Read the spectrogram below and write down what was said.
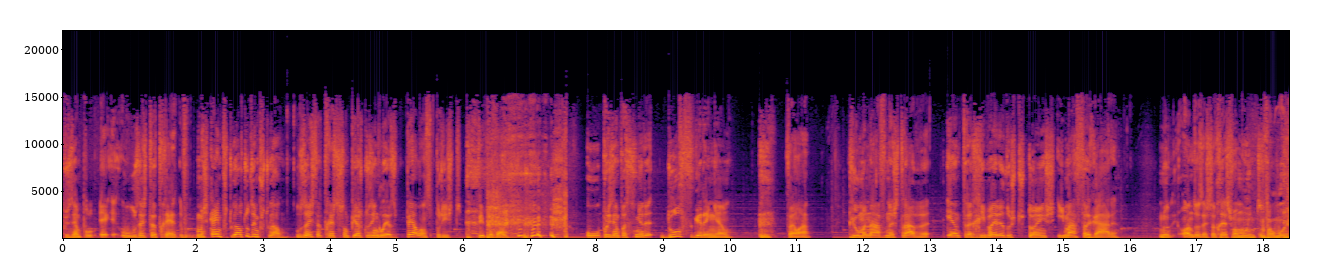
por exemplo, é- é- os extraterrestres. Mas cá em Portugal, tudo em Portugal. Os extraterrestres são piores que os ingleses. Pelam-se por isto. Vi para cá. o, por exemplo, a senhora Dulce Garanhão, vem lá, viu uma nave na estrada entre a Ribeira dos Tostões e Mafragar. No, onde os extraterrestres vão muito. Vão muito.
